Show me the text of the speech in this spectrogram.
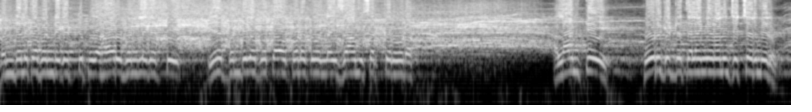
బండెలక బండి గట్టి పదహారు బండ్లు గట్టి ఏ బండిలో పోతావు కొడకు నైజాము సర్కరోడ. అలాంటి పోరుగడ్డ తెలంగాణ నుంచి వచ్చారు మీరు.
